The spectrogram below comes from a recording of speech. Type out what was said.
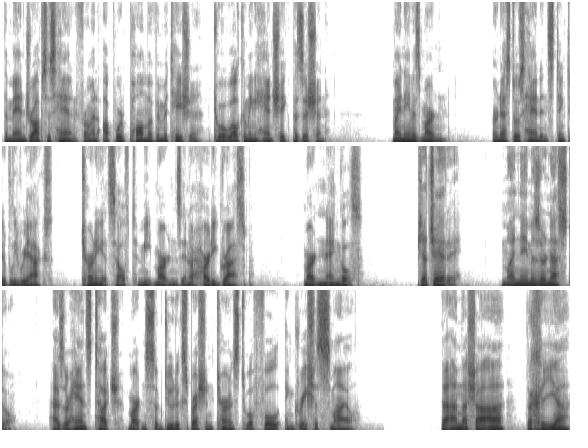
the man drops his hand from an upward palm of invitation to a welcoming handshake position. My name is Martin. Ernesto's hand instinctively reacts, turning itself to meet Martin's in a hearty grasp. Martin Engels. Piacere. My name is Ernesto. As their hands touch, Martin's subdued expression turns to a full and gracious smile. The anasha'a, the chiyah,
